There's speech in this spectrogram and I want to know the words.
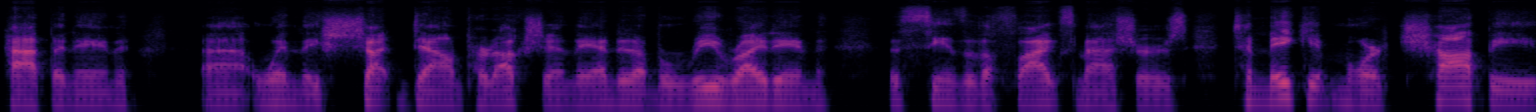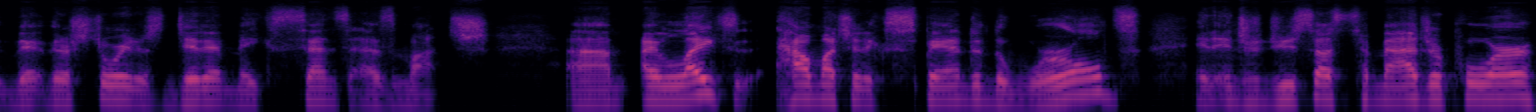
happening. Uh, when they shut down production, they ended up rewriting the scenes of the Flag Smashers to make it more choppy. Their, their story just didn't make sense as much. Um, I liked how much it expanded the worlds. It introduced us to Madripoor,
